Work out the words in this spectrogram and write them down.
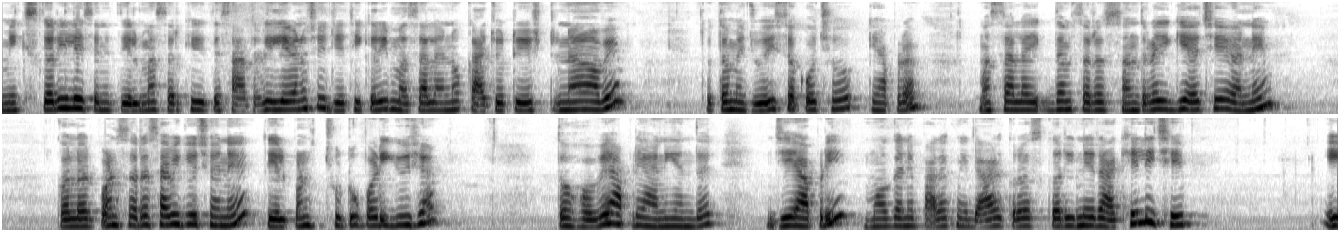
મિક્સ કરી લઈશ અને તેલમાં સરખી રીતે સાંતળી લેવાનું છે જેથી કરી મસાલાનો કાચો ટેસ્ટ ના આવે. તો તમે જોઈ શકો છો કે આપણા મસાલા એકદમ સરસ સંતળાઈ ગયા છે અને કલર પણ સરસ આવી ગયો છે અને તેલ પણ છૂટું પડી ગયું છે. તો હવે આપણે આની અંદર જે આપણી મગ અને પાલકની દાળ ક્રશ કરીને રાખેલી છે, એ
